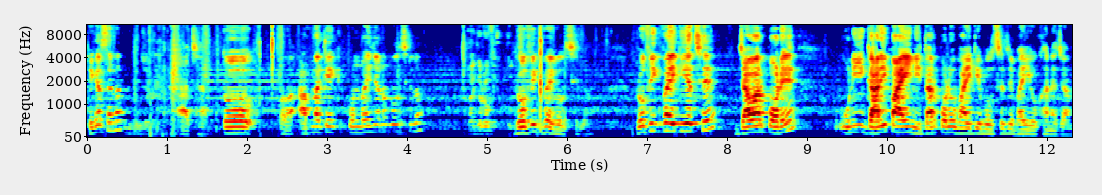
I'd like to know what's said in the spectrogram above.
ঠিক আছে না? আচ্ছা তো আপনাকে কোন ভাই যেন বলছিল। রফিক ভাই বলছিল। রফিক ভাই গিয়েছে যাওয়ার পরে উনি গাড়ি পায়নি, তারপরেও ভাইকে বলছে যে, ভাই, ওখানে যান।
